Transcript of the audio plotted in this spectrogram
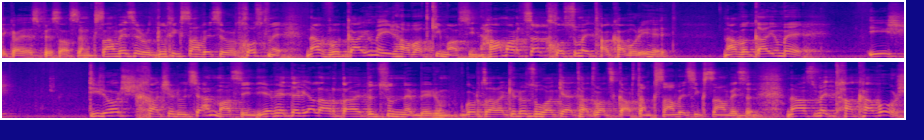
եկա այսպես ասեմ 26-րդ գլխի 26-րդ խոսքն է նա վկայում է իր հավատքի մասին համարցակ խոսում է թակավորի հետ նա վկայում է իր Տիրոջ խաչելության մասին եւ հետեւյալ արտահայտությունն է բերում գործարակելոց ուղակի այդ հատված կարդամ 26-ի 26-ը նա ասում է թակավոր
